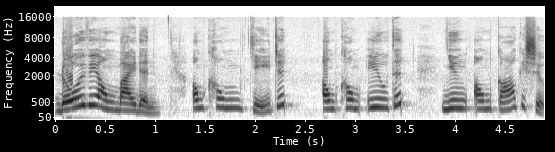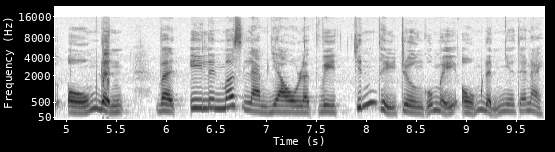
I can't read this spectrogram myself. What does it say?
Đối với ông Biden, ông không chỉ trích, ông không yêu thích, nhưng ông có cái sự ổn định. Và Elon Musk làm giàu là vì chính thị trường của Mỹ ổn định như thế này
